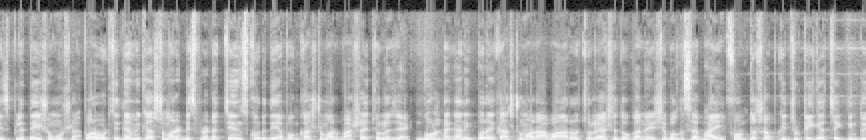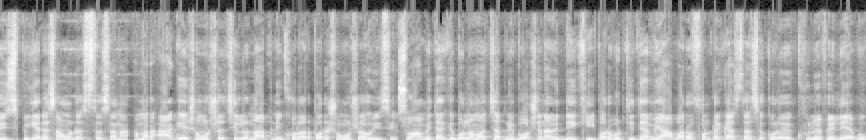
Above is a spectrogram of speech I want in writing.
ডিসপ্লেতেই সমস্যা। পরবর্তীতে আমি কাস্টমারের ডিসপ্লেটা চেঞ্জ করে দিই এবং কাস্টমার বাসায় চলে যায়। ঘণ্টা খানিক পরে কাস্টমার আবারও চলে আসে দোকানে, এসে বলতেছে, ভাই ফোন তো সবকিছু ঠিক আছে, কিন্তু স্পিকারে সাউন্ড আসতেছে না। আমার আগে সমস্যা ছিল না, আপনি খোলার পরে সমস্যা হয়েছে সো আমি তাকে বললাম আচ্ছা আপনি বসেন, আমি দেখি। পরবর্তীতে আমি আবারও ফোনটাকে আস্তে আস্তে করে খুলে ফেলি এবং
